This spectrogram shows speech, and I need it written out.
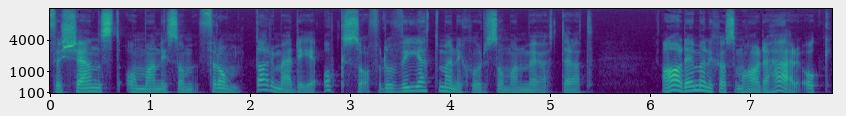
förtjänst om man liksom frontar med det också, för då vet människor som man möter att ja, det är en människa som har det här och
